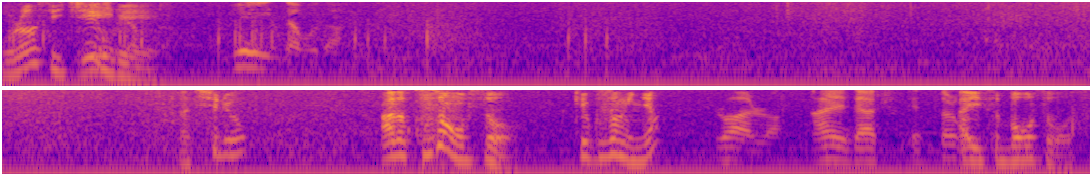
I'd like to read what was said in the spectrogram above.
올라갈 수 있지 위에 있나 보다. 치료? 아 나 구상 없어 걔 구상 있냐? 일로와, 일로와. 아니, 내가 줄게. 떨고. 아 있어 먹었어 먹었어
